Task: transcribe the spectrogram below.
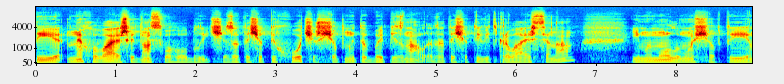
ти не ховаєш від нас свого обличчя, за те, що ти хочеш, щоб ми тебе пізнали, за те, що ти відкриваєшся нам, і ми молимо, щоб ти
